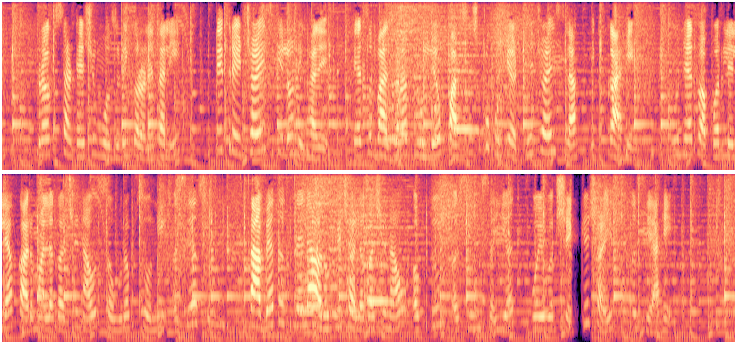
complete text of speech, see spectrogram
ड्रग्ज साठ्याची मोजणी करण्यात आली. त्रेचाळीस किलो निघाले. याचं बाजारात मूल्य पासष्ट कोटी अठ्ठेचाळीस लाख इतकं आहे. गुन्ह्यात वापरलेल्या कार मालकाचे नाव सौरभ सोनी असे असून ताब्यात असलेल्या आरोपी चालकाचे नाव अब्दुल असीम सय्यद वय वर्ष एक्केचाळीस असे आहे.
